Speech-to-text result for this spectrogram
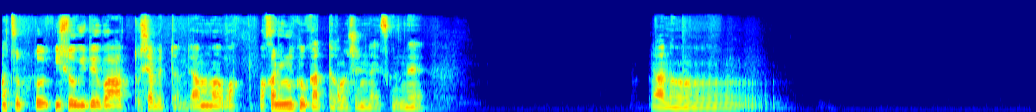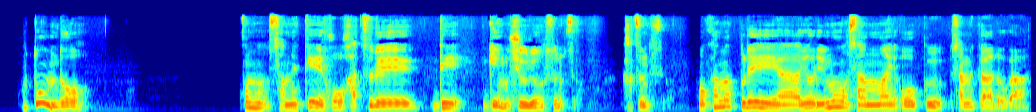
まあ、ちょっと急ぎでわーっと喋ったんで、あんまわ分かりにくかったかもしれないですけどね。あのー、ほとんど、このサメ警報発令でゲーム終了するんですよ。勝つんですよ。他のプレイヤーよりも3枚多くサメカードが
